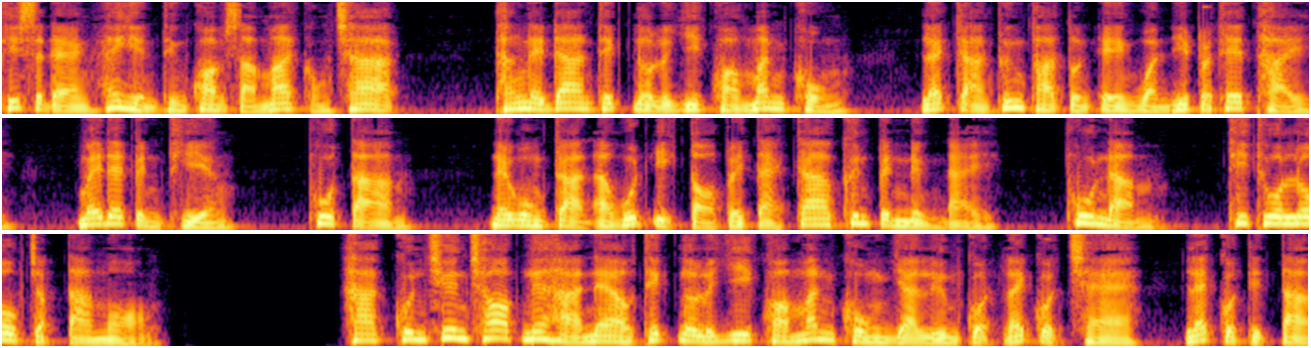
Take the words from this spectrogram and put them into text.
ที่แสดงให้เห็นถึงความสามารถของชาติ ทั้งในด้านเทคโนโลยีความมั่นคง และการพึ่งพาตนเองวันนี้ประเทศไทย ไม่ได้เป็นเพียง ผู้ตาม ในวงการอาวุธอีกต่อไปแต่ก้าวขึ้นเป็นหนึ่งใน ผู้นำที่ทั่วโลกจับตามอง หากคุณชื่นชอบเนื้อหาแนวเทคโนโลยีความมั่นคงอย่าลืมกดไลค์กดแชร์ และกดติดตาม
